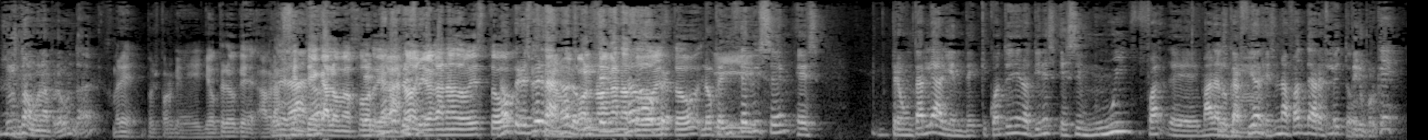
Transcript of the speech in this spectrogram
Eso es una buena pregunta, ¿eh? Hombre, pues porque yo creo que habrá verdad, gente ¿no? que a lo mejor No, diga, no, yo he ganado esto. No, pero es verdad, a ¿no? lo que dice, ha ganado no, todo no, pero esto. Lo que y- dice Luisen es preguntarle a alguien de que cuánto dinero tienes es muy eh, mala educación, es una falta de respeto. ¿Pero por qué?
